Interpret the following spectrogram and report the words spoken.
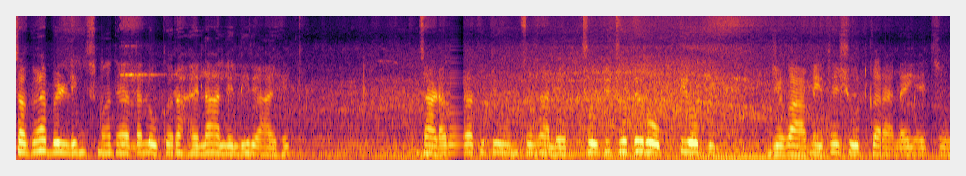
सगळ्या बिल्डिंग्समध्ये आता लोक राहायला आलेली आहेत. झाडं बघा किती उंच झाले आहेत छोटी छोटी रोपटी होती जेव्हा आम्ही इथे शूट करायला यायचो.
